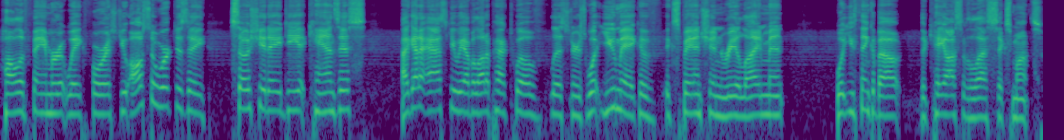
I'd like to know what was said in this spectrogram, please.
Hall of Famer at Wake Forest. You also worked as a associate AD at Kansas. I got to ask you, we have a lot of Pac-12 listeners, what you make of expansion, realignment, what you think about the chaos of the last six months.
